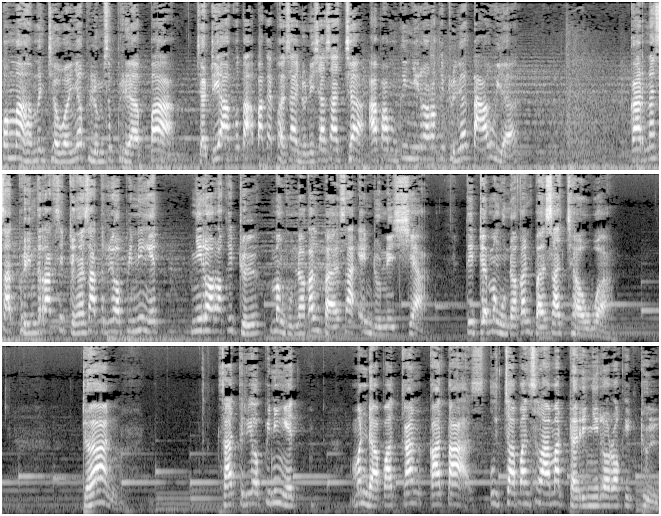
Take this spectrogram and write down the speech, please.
pemahaman Jawanya belum seberapa. Jadi aku tak pakai bahasa Indonesia saja. Apa mungkin Nyi Roro Kidulnya tahu ya? Karena saat berinteraksi dengan Satrio Piningit Nyi Roro Kidul menggunakan bahasa Indonesia tidak menggunakan bahasa Jawa. Dan Satrio Piningit mendapatkan kata ucapan selamat dari Nyi Roro Kidul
